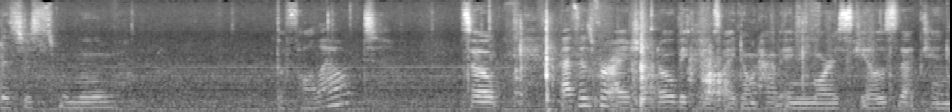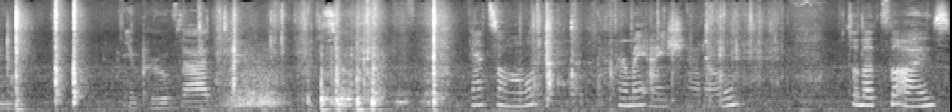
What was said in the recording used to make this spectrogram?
Let's just remove the fallout. So that's it for eyeshadow because I don't have any more skills that can improve that. So that's all for my eyeshadow. So that's the eyes.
